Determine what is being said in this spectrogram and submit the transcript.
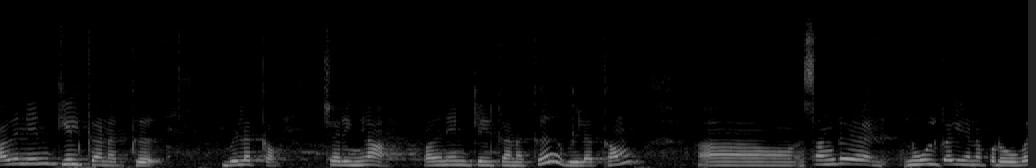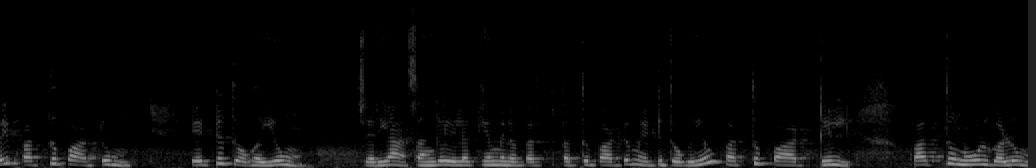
பதினெண் கீழ்கணக்கு விளக்கம். சரிங்களா? பதினெண் கீழ்கணக்கு விளக்கம். சங்க நூல்கள் எனப்படுபவை பத்து பாட்டும் எட்டு தொகையும். சரியா? சங்க இலக்கியம் என பத் பத்து பாட்டும் எட்டு தொகையும் பத்து பாட்டில் பத்து நூல்களும்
